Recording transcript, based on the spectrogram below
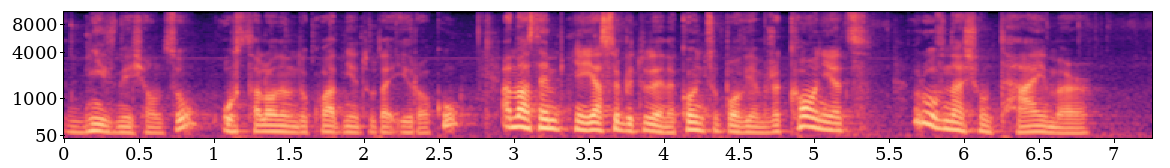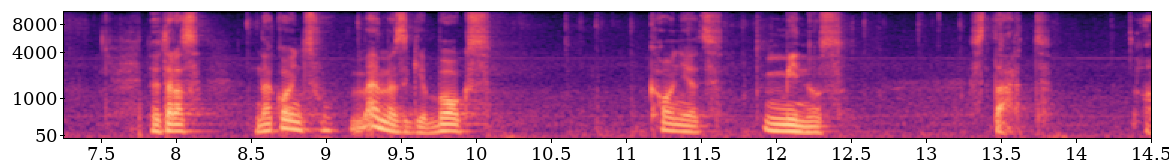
dni w miesiącu, ustalonym dokładnie tutaj i roku, a następnie ja sobie tutaj na końcu powiem, że koniec równa się timer. No i teraz na końcu MSG box, koniec minus start. O,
